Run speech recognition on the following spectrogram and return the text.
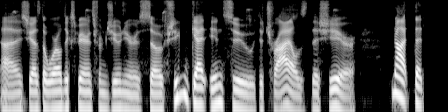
Uh, she has the world experience from juniors. So if she can get into the trials this year, not that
